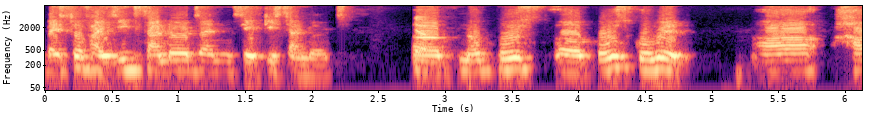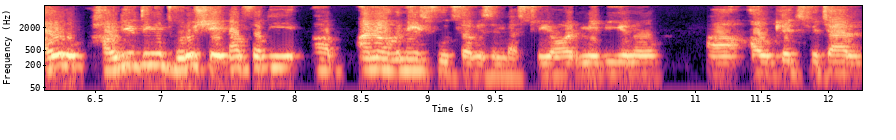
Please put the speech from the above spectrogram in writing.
best of hygiene standards and safety standards. Uh, now post uh, post COVID, uh, how how do you think it's going to shape up for the uh, unorganized food service industry, or maybe you know uh, outlets which are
